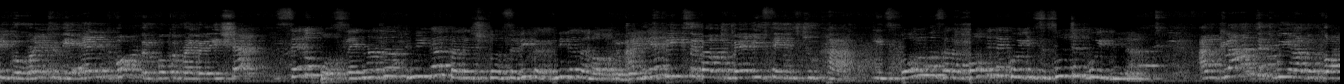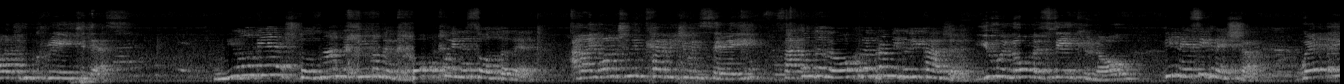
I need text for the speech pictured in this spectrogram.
we go right to the end book, the book of Revelation, се до последната книга, каде што се вика книгата на and it Откровение, speaks about many things to come. и зборува за работите кои ќе се случат во иднина. I'm glad that we have a God who created us. Мило ми е што знам дека And I want to encourage you and say, Сакам да ве охрабрам и да ви кажем, you are no mistake, you know. ти не си грешка. Whether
